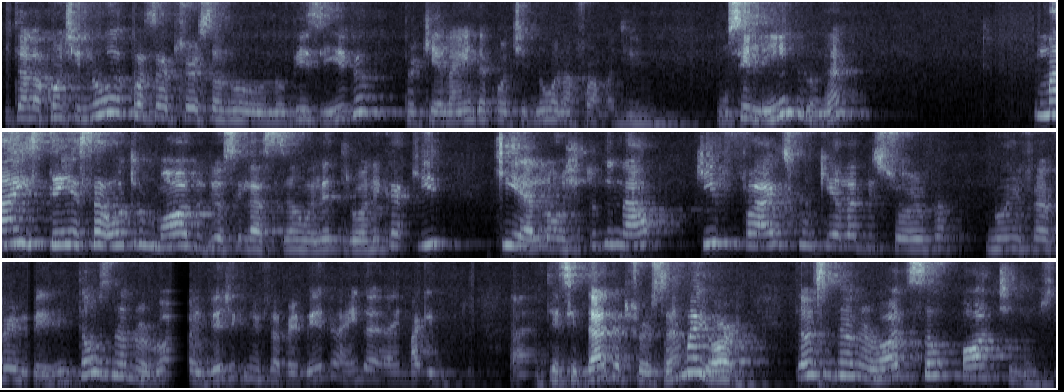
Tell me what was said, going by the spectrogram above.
Então, ela continua com essa absorção no, no, visível, porque ela ainda continua na forma de um cilindro, né? Mas tem esse outro modo de oscilação eletrônica aqui, que é longitudinal, que faz com que ela absorva no infravermelho. Então, os nanorods, veja que no infravermelho ainda a, a intensidade de absorção é maior. Então, esses nanorods são ótimos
